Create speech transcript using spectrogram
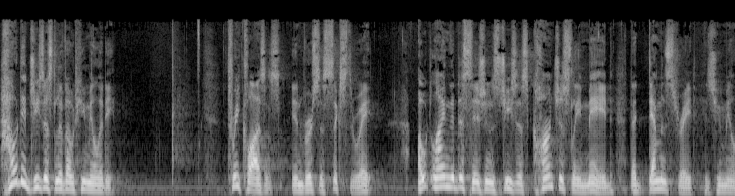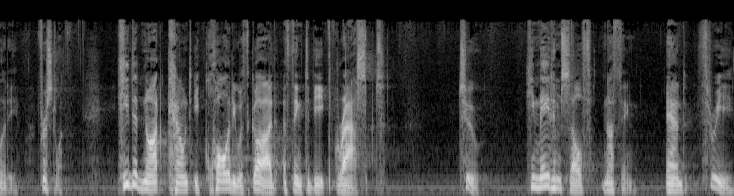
How did Jesus live out humility? Three clauses in verses 6 through 8 outline the decisions Jesus consciously made that demonstrate his humility. First one, he did not count equality with God a thing to be grasped. Two, he made himself nothing. And three,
